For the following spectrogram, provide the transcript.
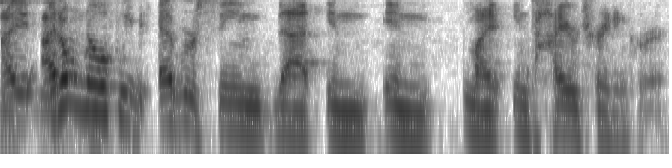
I I don't know if we've ever seen that in in my entire trading career.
